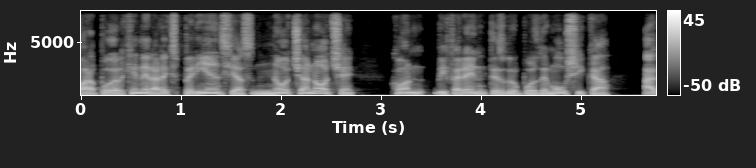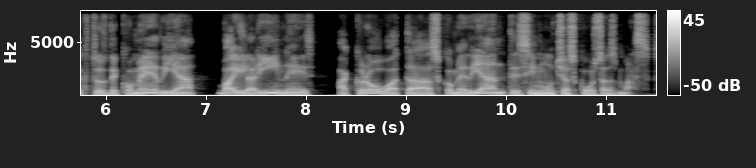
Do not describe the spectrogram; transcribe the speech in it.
para poder generar experiencias noche a noche con diferentes grupos de música, actos de comedia, bailarines, acróbatas, comediantes y muchas cosas más.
